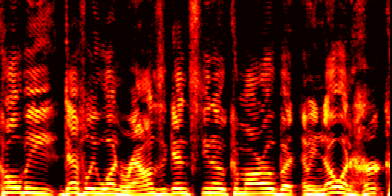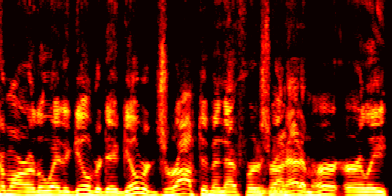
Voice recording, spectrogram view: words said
Colby definitely won rounds against, you know, Kamaru, but I mean, no one hurt Kamaru the way that Gilbert did. Gilbert dropped him in that 1st mm-hmm. round, had him hurt early.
